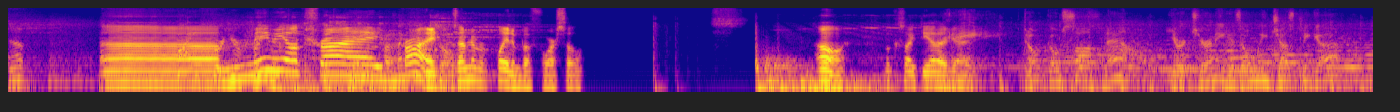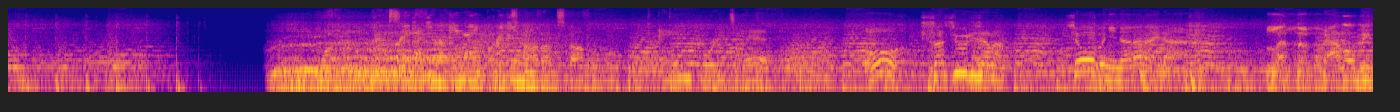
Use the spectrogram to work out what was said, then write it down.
Yep. Uh, maybe. I'll try Escape Pride, because I've never played him before, so... Oh, looks like the other guy. Don't go soft now. Your journey has only just begun. What a massive but it's not unstoppable. 久しぶりじゃな勝負にならないな Let the battle begin.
